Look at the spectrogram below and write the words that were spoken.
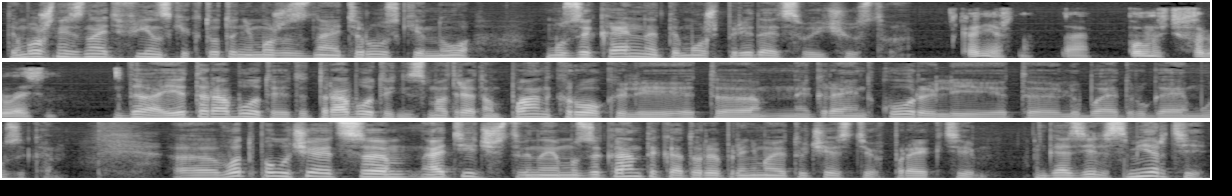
ты можешь не знать финский, кто-то не может знать русский, но музыкально ты можешь передать свои чувства. Конечно, да, полностью согласен. Да, и это работает, это работает, несмотря там панк-рок или это грайнд-кор или это любая другая музыка. Э, вот получается, отечественные музыканты, которые принимают участие в проекте «Газель смерти»,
